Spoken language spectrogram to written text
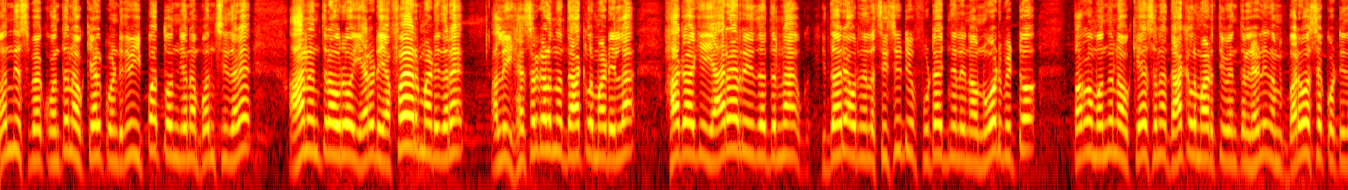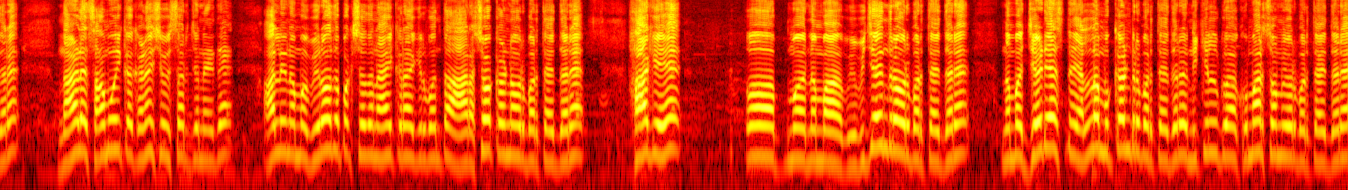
ಬಂಧಿಸಬೇಕು ಅಂತ ನಾವು ಕೇಳ್ಕೊಂಡಿದ್ದೀವಿ ಇಪ್ಪತ್ತೊಂದು ಜನ ಬಂಧಿಸಿದ್ದಾರೆ. ಆನಂತರ ಅವರು ಎರಡು ಎಫ್ ಐ ಆರ್ ಮಾಡಿದ್ದಾರೆ. ಅಲ್ಲಿ ಹೆಸರುಗಳನ್ನು ದಾಖಲು ಮಾಡಿಲ್ಲ. ಹಾಗಾಗಿ ಯಾರ್ಯಾರು ಇದನ್ನು ಇದ್ದಾರೆ ಅವ್ರನ್ನೆಲ್ಲ ಸಿ ಸಿ ಟಿ ವಿ ಫುಟೇಜ್ನಲ್ಲಿ ನಾವು ನೋಡಿಬಿಟ್ಟು ತಗೊಂಬಂದು ನಾವು ಕೇಸನ್ನು ದಾಖಲು ಮಾಡ್ತೀವಿ ಅಂತ ಹೇಳಿ ನಮಗೆ ಭರವಸೆ ಕೊಟ್ಟಿದ್ದಾರೆ. ನಾಳೆ ಸಾಮೂಹಿಕ ಗಣೇಶ ವಿಸರ್ಜನೆ ಇದೆ. ಅಲ್ಲಿ ನಮ್ಮ ವಿರೋಧ ಪಕ್ಷದ ನಾಯಕರಾಗಿರುವಂಥ ಆರ್ ಅಶೋಕ್ ಅಣ್ಣವ್ರು ಬರ್ತಾ ಇದ್ದಾರೆ. ಹಾಗೆಯೇ ನಮ್ಮ ವಿಜೇಂದ್ರ ಅವರು ಬರ್ತಾ ಇದ್ದಾರೆ. ನಮ್ಮ ಜೆ ಡಿ ಎಸ್ನ ಎಲ್ಲ ಮುಖಂಡರು ಬರ್ತಾ ಇದ್ದಾರೆ. ನಿಖಿಲ್ ಕುಮಾರಸ್ವಾಮಿ ಅವರು ಬರ್ತಾ ಇದ್ದಾರೆ.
